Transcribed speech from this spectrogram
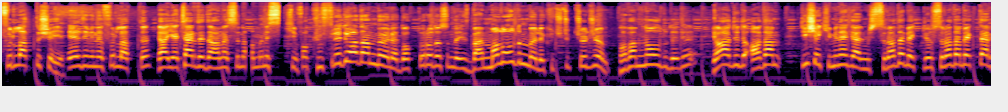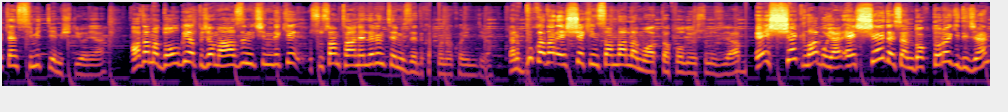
fırlattı şeyi. Eldiveni fırlattı. Ya yeter dedi anasını amını sikeyim falan. Küfrediyor adam böyle doktor odasındayız. Ben mal oldum böyle küçücük çocuğum. Babam ne oldu dedi. Ya dedi adam diş hekimine gelmiş sırada bekliyor. Sırada beklerken simit yemiş diyor ya. Adama dolgu yapacağım ağzının içindeki susam tanelerini temizledik amına koyayım diyor. Yani bu kadar eşek insanlarla muhatap oluyorsunuz ya. Eşek la bu yani eşeğe desen doktora gideceksin.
